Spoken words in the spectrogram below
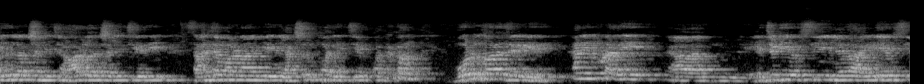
ఐదు లక్షలు ఇచ్చి ఆరు లక్షలు ఇచ్చేది సహజ మరణానికి లక్ష రూపాయలు ఇచ్చే పథకం బోర్డు ద్వారా జరిగేది. కానీ ఇప్పుడు అది హెచ్డిఎఫ్సి లేదా ఐడిఎఫ్సి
